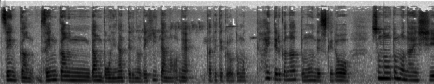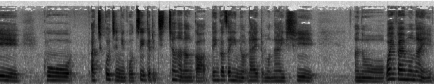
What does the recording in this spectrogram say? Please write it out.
全館全館暖房になってるのでヒーターのねが出てくる音も入ってるかなと思うんですけどその音もないしこうあちこちにこうついてるちっちゃななんか電化製品のライトもないし w i f i もない。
